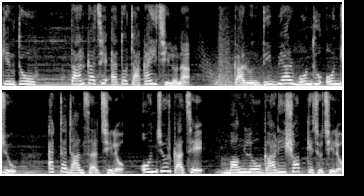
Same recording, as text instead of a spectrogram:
কিন্তু তার কাছে এত টাকাই ছিল না। কারণ দিব্যার বন্ধু অঞ্জু একটা ডান্সার ছিল। অঞ্জুর কাছে বাংলো, গাড়ি সব কিছু ছিল।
